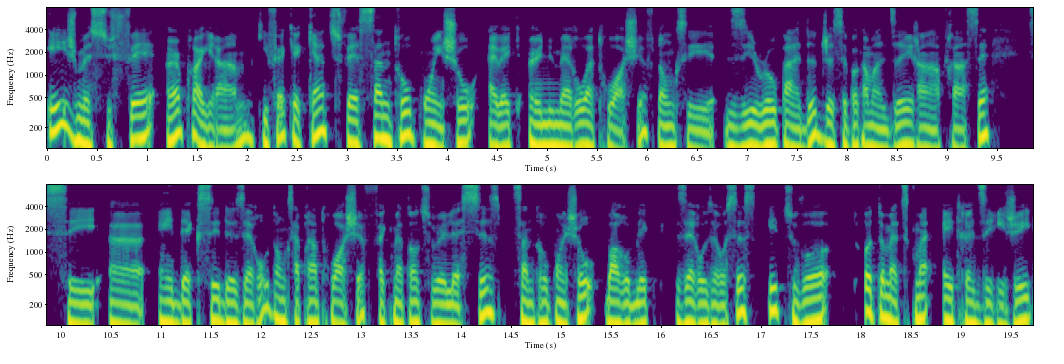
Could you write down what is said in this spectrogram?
et je me suis fait un programme qui fait que quand tu fais centro.show avec un numéro à trois chiffres, donc c'est zero padded, je ne sais pas comment le dire en français, c'est euh, indexé de zéro, donc ça prend trois chiffres. Fait que maintenant tu veux le 6, centro.show, barre oblique 006, et tu vas automatiquement être dirigé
